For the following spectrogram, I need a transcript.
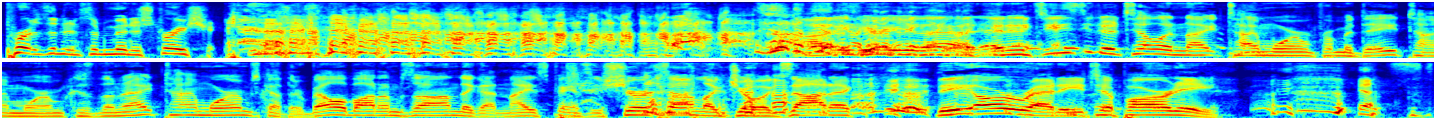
president's administration. I hear you that. And it's easy to tell a nighttime worm from a daytime worm because the nighttime worms got their bell bottoms on, they got nice fancy shirts on like Joe Exotic. They are ready to party. yes.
